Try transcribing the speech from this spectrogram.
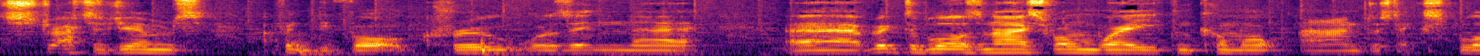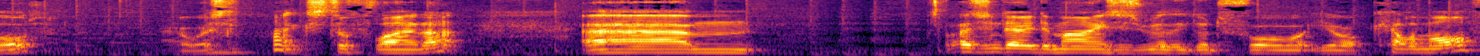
stratagems. I think Devoted Crew was in there. Uh, Rig to Blow is a nice one where you can come up and just explode. I always like stuff like that. Um, Legendary Demise is really good for your Kelermorph.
